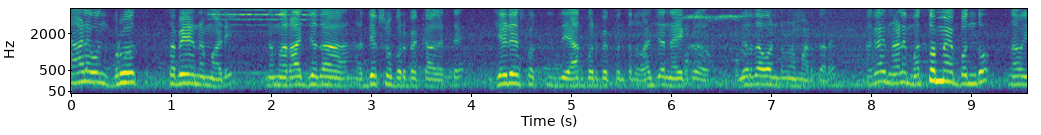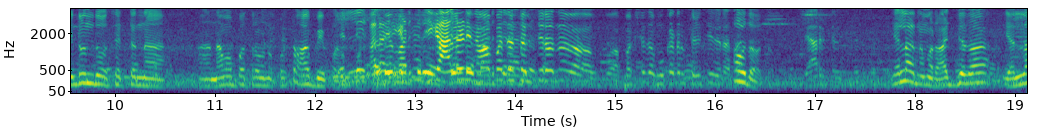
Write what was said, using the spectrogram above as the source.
ನಾಳೆ ಒಂದು ಬೃಹತ್ ಸಭೆಯನ್ನು ಮಾಡಿ ನಮ್ಮ ರಾಜ್ಯದ ಅಧ್ಯಕ್ಷರು ಬರಬೇಕಾಗತ್ತೆ ಜೆ ಡಿ ಎಸ್ ಪಕ್ಷದಿಂದ ಯಾರು ಬರಬೇಕು ಅಂತ ರಾಜ್ಯ ನಾಯಕರು ನಿರ್ಧಾರವನ್ನು ಮಾಡ್ತಾರೆ. ಹಾಗಾಗಿ ನಾಳೆ ಮತ್ತೊಮ್ಮೆ ಬಂದು ನಾವು ಇನ್ನೊಂದು ಸೆಟ್ಟನ್ನು ನಾಮಪತ್ರವನ್ನು ಕೊಟ್ಟು ಆಗಬೇಕು ಅಲ್ಲ, ಈಗ ಆಲ್ರೆಡಿ ನಾಮಪತ್ರ ಸಲ್ಲಿಸಿರೋದು ಪಕ್ಷದ ಮುಖಂಡರು ತಿಳಿಸಿದಾರೆ ಹೌದೌದು. ಎಲ್ಲ ನಮ್ಮ ರಾಜ್ಯದ ಎಲ್ಲ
